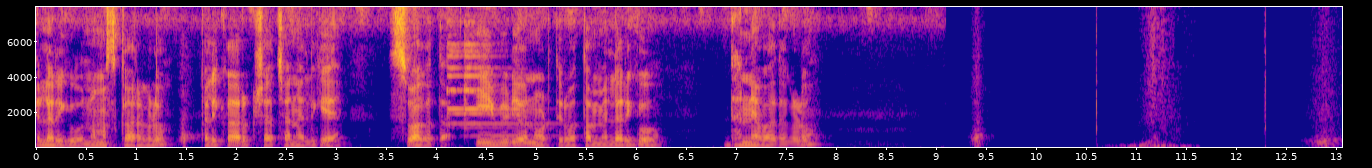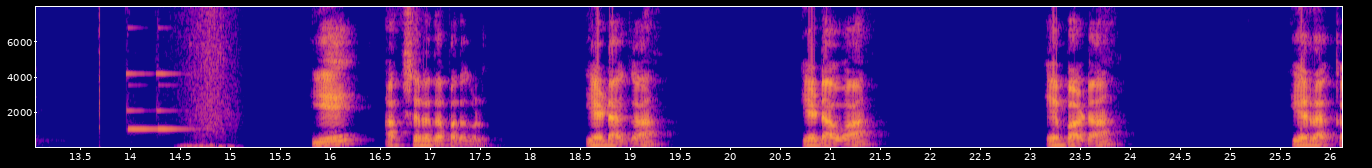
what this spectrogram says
ಎಲ್ಲರಿಗೂ ನಮಸ್ಕಾರಗಳು. ಕಲಿಕಾ ವೃಕ್ಷ ಚಾನಲ್ಗೆ ಸ್ವಾಗತ. ಈ ವಿಡಿಯೋ ನೋಡ್ತಿರುವ ತಮ್ಮೆಲ್ಲರಿಗೂ ಧನ್ಯವಾದಗಳು. ಎ ಅಕ್ಷರದ ಪದಗಳು. ಎಡಗ, ಎಡವ, ಎಬಡ, ಎರಕ,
